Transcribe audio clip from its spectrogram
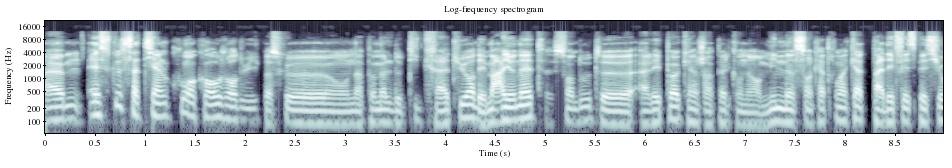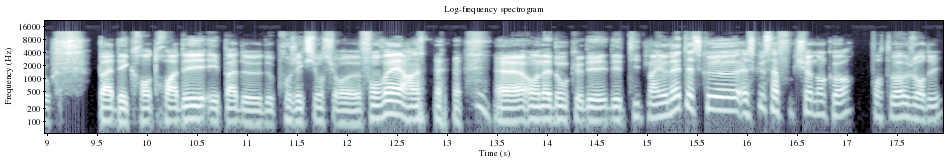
Euh, est-ce que ça tient le coup encore aujourd'hui? Parce que on a pas mal de petites créatures, des marionnettes, sans doute euh, à l'époque. hein. je rappelle qu'on est en 1984, pas d'effets spéciaux, pas d'écran 3D et pas de, projection sur euh, fond vert. hein. Euh, on a donc des, petites marionnettes. Que, est-ce que ça fonctionne encore pour toi aujourd'hui?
